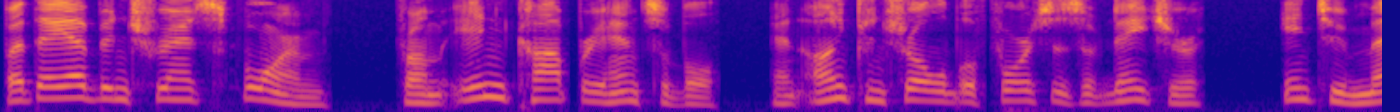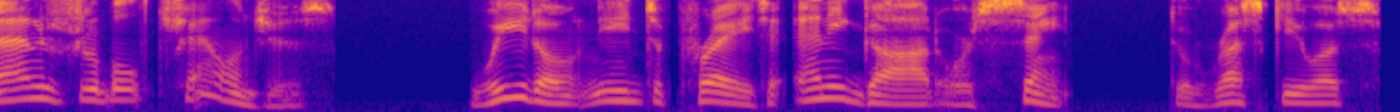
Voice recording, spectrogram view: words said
but they have been transformed from incomprehensible and uncontrollable forces of nature into manageable challenges. We don't need to pray to any god or saint to rescue us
